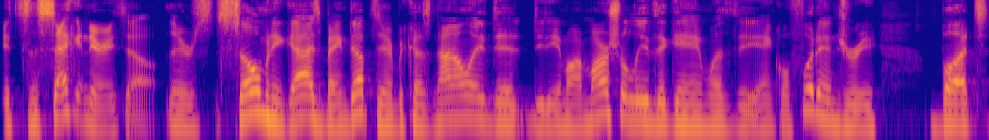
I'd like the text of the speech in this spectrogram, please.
It's the secondary though. There's so many guys banged up there because not only did did Iman Marshall leave the game with the ankle foot injury, but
